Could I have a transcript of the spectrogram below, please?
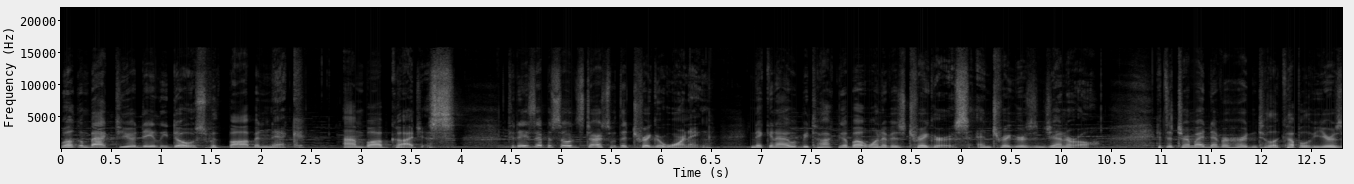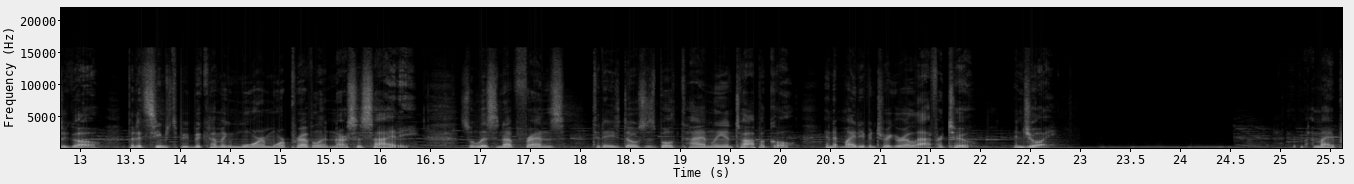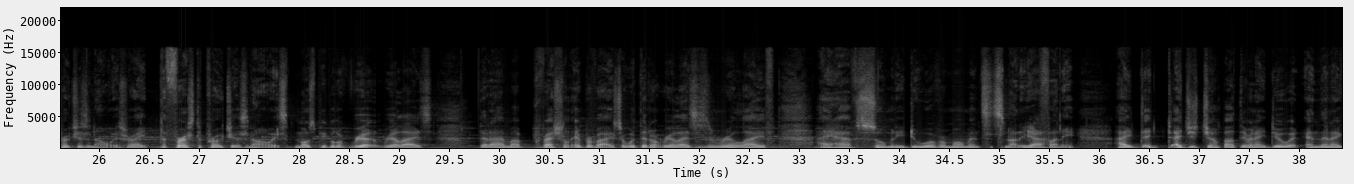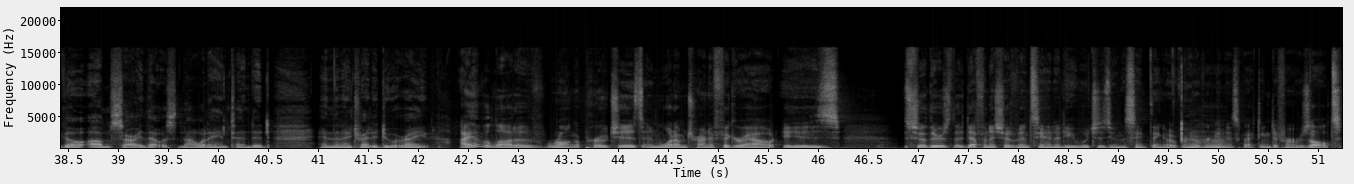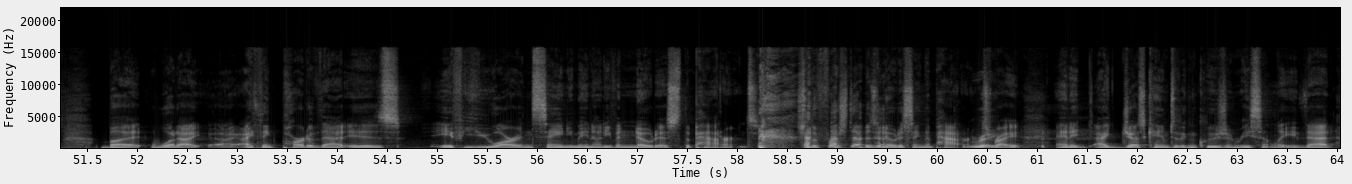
Welcome back to your daily dose with Bob and Nick. I'm Bob Kodzis. Today's episode starts with a trigger warning. Nick and I will be talking about one of his triggers and triggers in general. It's a term I'd never heard until a couple of years ago, but it seems to be becoming more and more prevalent in our society. So listen up, friends. Today's dose is both timely and topical, and it might even trigger a laugh or two. Enjoy. My approach isn't always right. The first approach isn't always. Most people re- realize that I'm a professional improviser. What they don't realize is in real life, I have so many do over moments. It's not even Yeah. funny. I, I, I just jump out there and I do it, and then I go, I'm sorry, that was not what I intended. And then I try to do it right. I have a lot of wrong approaches, and what I'm trying to figure out is so there's the definition of insanity, which is doing the same thing over and over again, mm-hmm. expecting different results. But what I I think part of that is if you are insane, you may not even notice the patterns. so the first step is noticing the patterns, Right. right? And it, I just came to the conclusion recently that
